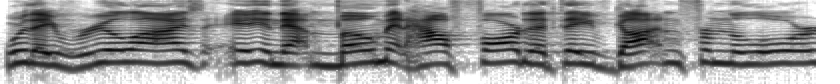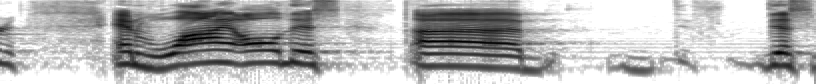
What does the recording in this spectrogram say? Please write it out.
where they realize in that moment how far that they've gotten from the Lord and why all this, uh, this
